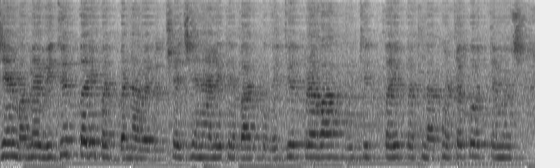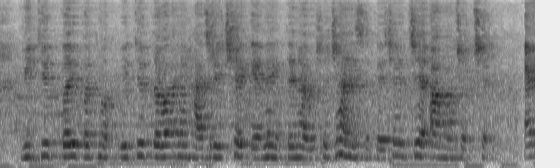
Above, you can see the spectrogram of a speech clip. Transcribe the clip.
જેમ અમે વિદ્યુત પરિપથ બનાવેલું છે, જેના લીધે બાળકો વિદ્યુત પ્રવાહ, વિદ્યુત પરિપથના ઘટકો તેમજ વિદ્યુત પરિપથમાં વિદ્યુત પ્રવાહની હાજરી છે કે નહીં તેના વિશે જાણી શકે છે, જે આ મુજબ છે. આ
